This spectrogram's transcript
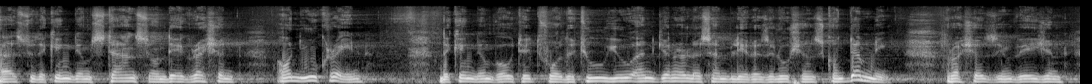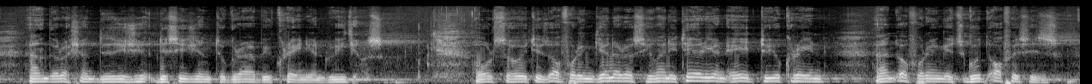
As to the kingdom's stance on the aggression on Ukraine, the kingdom voted for the two UN General Assembly resolutions condemning Russia's invasion and the Russian decision to grab Ukrainian regions. Also, it is offering generous humanitarian aid to Ukraine and offering its good offices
